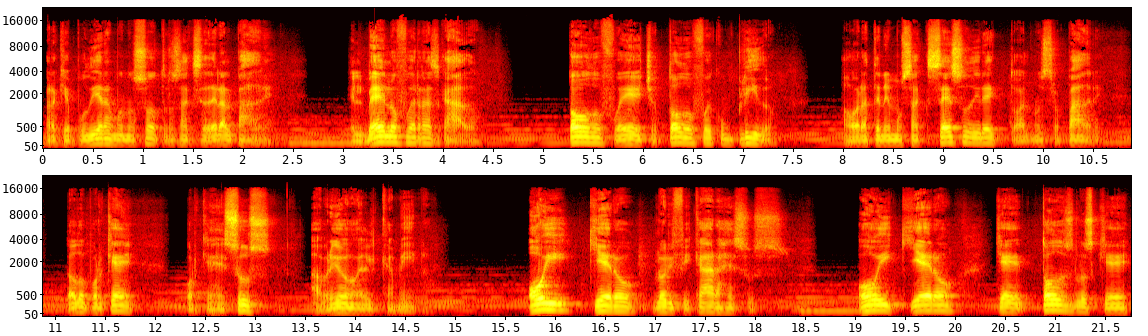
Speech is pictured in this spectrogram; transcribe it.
Para que pudiéramos nosotros acceder al Padre. El velo fue rasgado. Todo fue hecho, todo fue cumplido. Ahora tenemos acceso directo a nuestro Padre. ¿Todo por qué? Porque Jesús abrió el camino. Hoy quiero glorificar a Jesús. Hoy quiero que todos los que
